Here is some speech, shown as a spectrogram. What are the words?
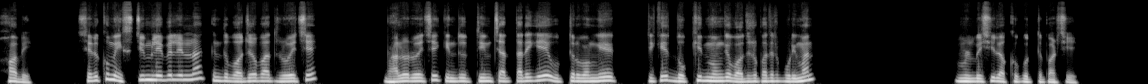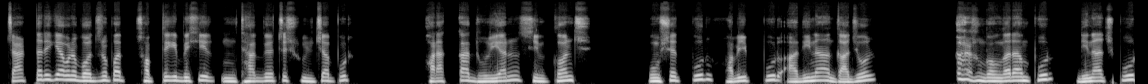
হবে। সেরকম এক্সট্রিম লেভেলের না, কিন্তু বজ্রপাত রয়েছে, ভালো রয়েছে, কিন্তু তিন চার তারিখে উত্তরবঙ্গের থেকে দক্ষিণবঙ্গে বজ্রপাতের পরিমাণ বেশি লক্ষ্য করতে পারছি। চার তারিখে আমরা বজ্রপাত সব থেকে বেশি থাকবে হচ্ছে সূর্যাপুর, ফারাক্কা ধুরিয়ান শিবগঞ্জ উমশেদপুর হাবিবপুর, আদিনা, গাজল, গঙ্গারামপুর, দিনাজপুর,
